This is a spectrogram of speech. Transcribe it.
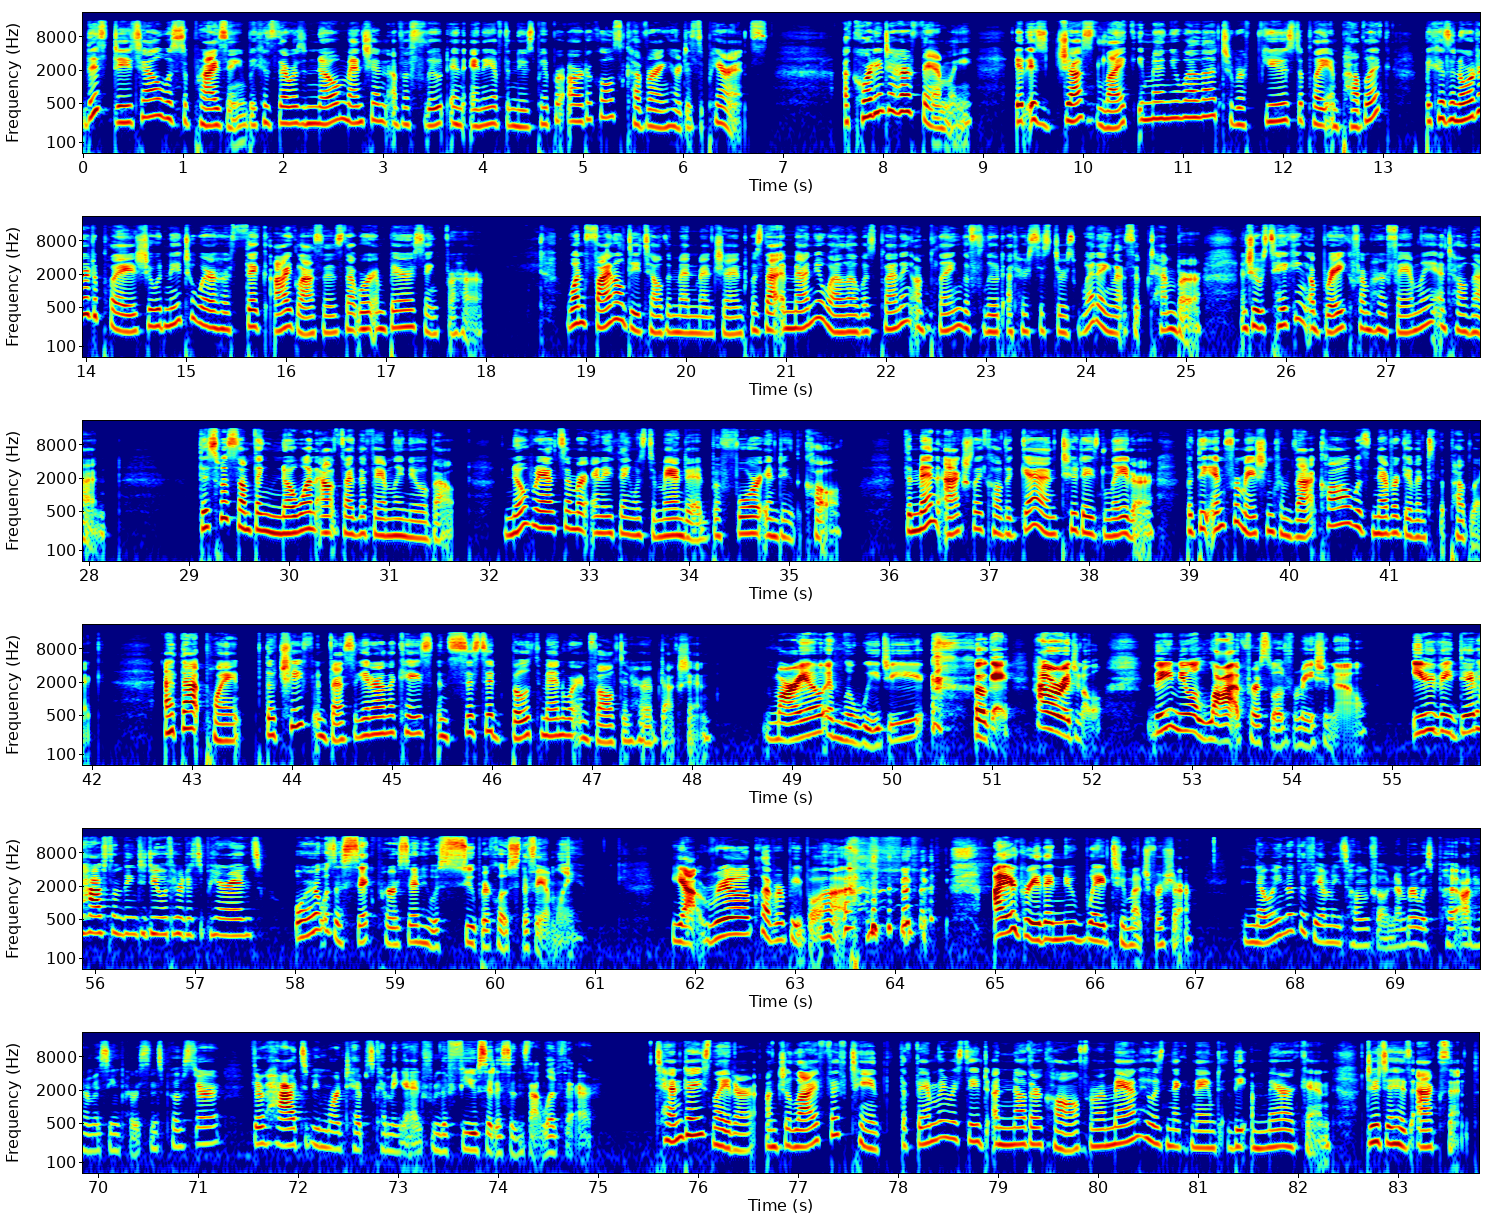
This detail was surprising because there was no mention of a flute in any of the newspaper articles covering her disappearance. According to her family, it is just like Emanuela to refuse to play in public because in order to play, she would need to wear her thick eyeglasses that were embarrassing for her. One final detail the men mentioned was that Emanuela was planning on playing the flute at her sister's wedding that September, and she was taking a break from her family until then. This was something no one outside the family knew about. No ransom or anything was demanded before ending the call. The men actually called again two days later, but the information from that call was never given to the public. At that point, the chief investigator on the case insisted both men were involved in her abduction. Mario and Luigi. okay, how original. They knew a lot of personal information now. Either they did have something to do with her disappearance, or it was a sick person who was super close to the family. Yeah, real clever people, huh? I agree, they knew way too much for sure. Knowing that the family's home phone number was put on her missing persons poster, there had to be more tips coming in from the few citizens that live there. Ten days later, on July 15th, the family received another call from a man who was nicknamed the American due to his accent.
